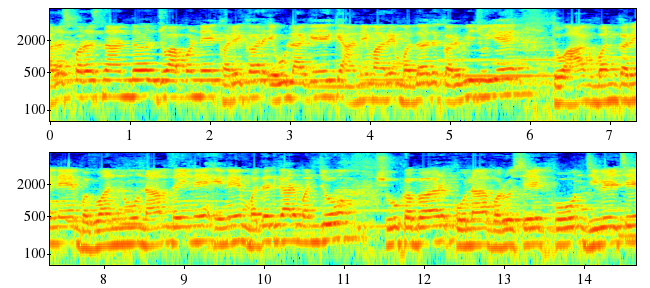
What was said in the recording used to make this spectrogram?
અરસપરસના અંદર જો આપણને ખરેખર એવું લાગે કે આને મારે મદદ કરવી જોઈએ, તો આગ બંધ કરીને ભગવાનનું નામ દઈને એને મદદગાર બનજો. શું ખબર કોના ભરોસે કોણ જીવે છે?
